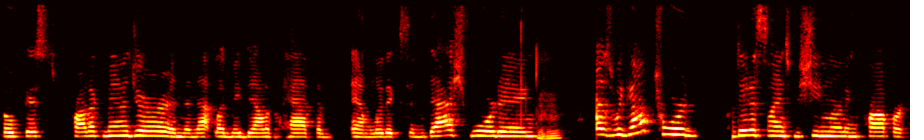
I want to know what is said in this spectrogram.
focused product manager. And then that led me down a path of analytics and dashboarding. Mm-hmm. As we got toward data science, machine learning proper,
